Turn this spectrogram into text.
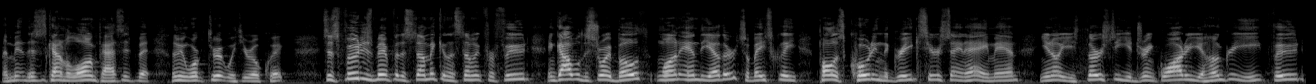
I mean, this is kind of a long passage, but let me work through it with you real quick. It says, Food is meant for the stomach, and the stomach for food, and God will destroy both, one and the other. So basically, Paul is quoting the Greeks here, saying, Hey, man, you know, you're thirsty, you drink water, you're hungry, you eat food.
